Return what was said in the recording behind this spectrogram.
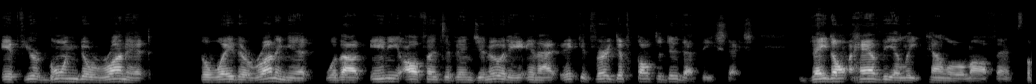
if you're going to run it the way they're running it without any offensive ingenuity. And I think it's very difficult to do that these days. They don't have the elite talent on offense, the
